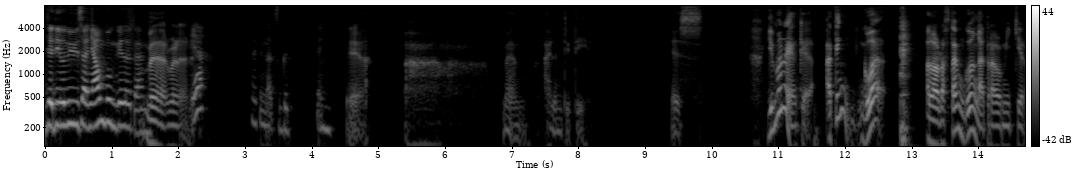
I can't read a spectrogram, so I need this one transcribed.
jadi lebih bisa nyambung gitu kan. Benar benar. Yeah. I think that's good. thing. Yeah. Ah, man, identity is gimana ya kayak I think gua a lot of time gua nggak terlalu mikir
